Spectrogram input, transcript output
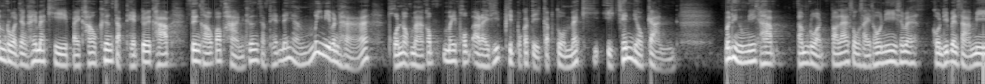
ตำรวจยังให้แมคคีไปเข้าเครื่องจับเท็จด้วยครับ ซึ่งเขาก็ผ่านเครื่องจับเท็จได้อย่างไม่มีปัญหา ผลออกมาก็ไม่พบอะไรที่ผิดปกติกับตัวแมคคีอีกเช่นเดียวกันมาถึงตรงนี้ครับตำรวจตอนแรกสงสัยโทนี่ใช่ไหมคนที่เป็นสามี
